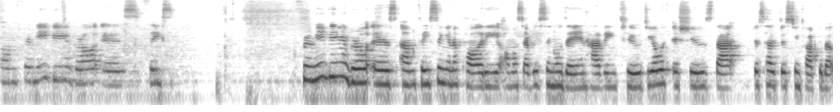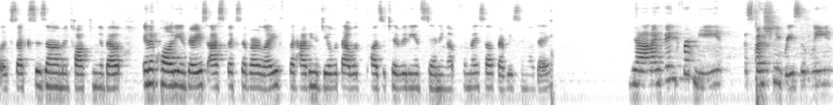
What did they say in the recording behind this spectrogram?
Um, for me, being a girl is. For me, being a girl is um, facing inequality almost every single day and having to deal with issues that just how Justine talked about, like sexism and talking about inequality in various aspects of our life, but having to deal with that with positivity and standing up for myself every single day. Yeah, and I think for me, especially recently,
